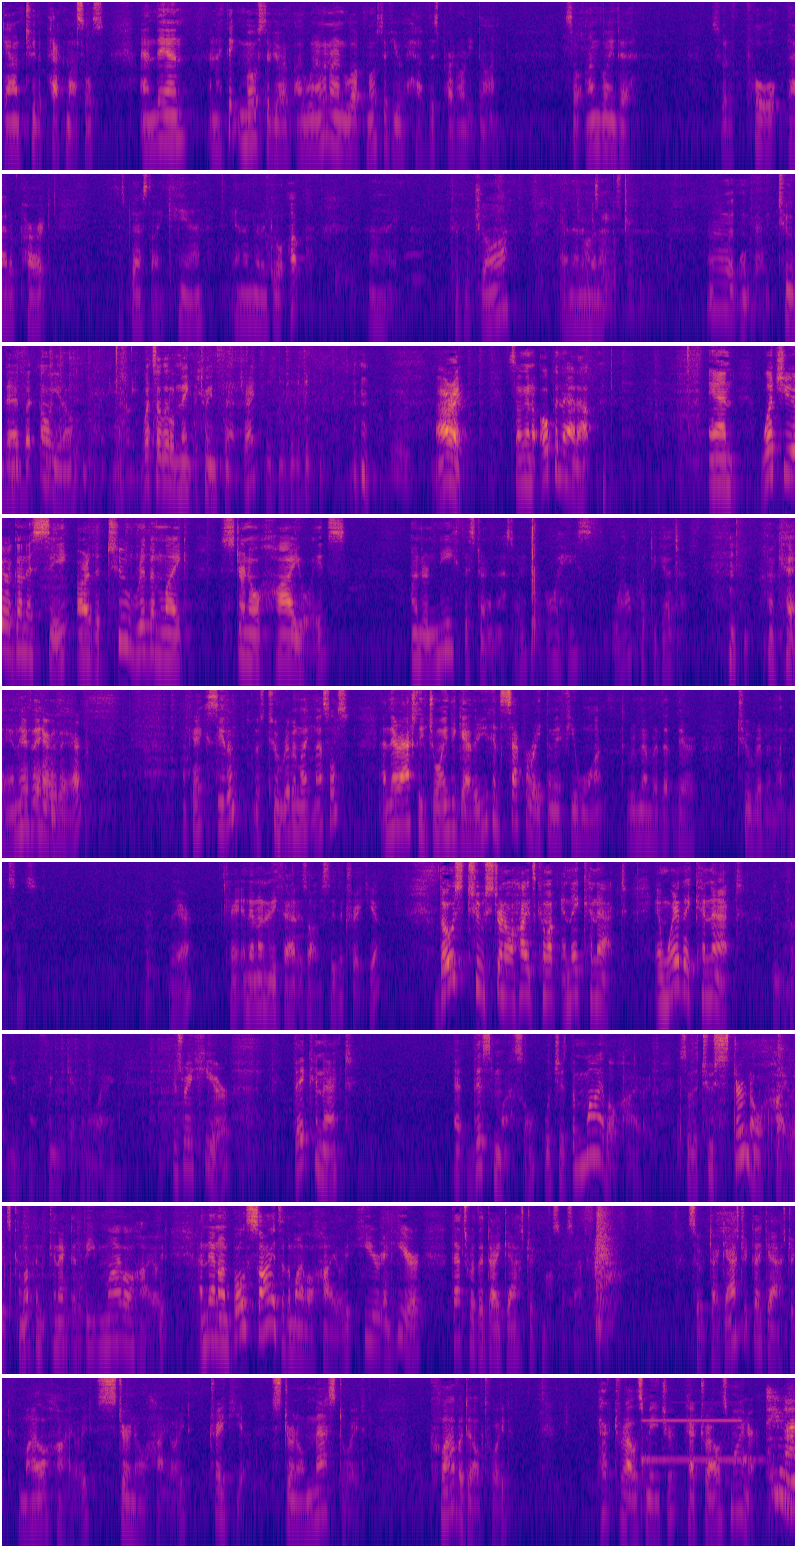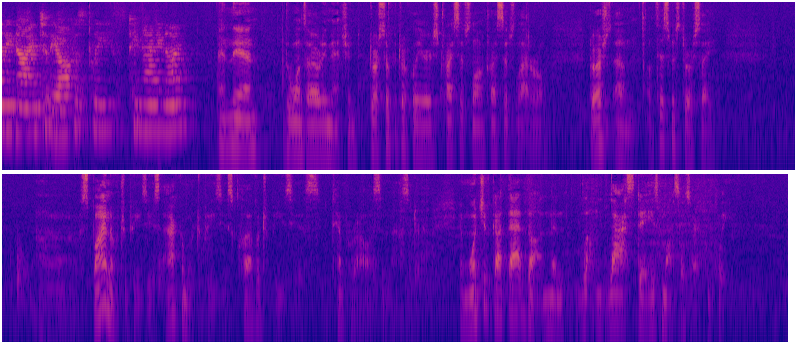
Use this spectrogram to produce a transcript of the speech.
down to the pec muscles. And then, and I think most of you, I, I- when I went around and looked, most of you have this part already done. So I'm going to sort of pull that apart as best I can, and I'm going to go up, all right, to the jaw, and then I'm going to, oh, it won't be too bad, but, oh, you know, what's a little mink between friends, right? All right, so I'm going to open that up, and what you are going to see are the two ribbon-like sternohyoids underneath the sternomastoid. Boy, he's well put together. Okay, and there they are there. Okay, see them? Those two ribbon-like muscles? And they're actually joined together. You can separate them if you want to remember that they're two ribbon-like muscles. There. Okay, and then underneath that is obviously the trachea. Those two sternohyoids come up and they connect. And where they connect, you, my finger getting in the way, is right here. They connect at this muscle, which is the mylohyoid. So the two sternohyoids come up and connect at the mylohyoid. And then on both sides of the mylohyoid, here and here, that's where the digastric muscles are. So digastric, digastric, mylohyoid, sternohyoid, trachea, sternomastoid, clavodeltoid, pectoralis major, pectoralis minor. T99 to the office, please. T99. And then the ones I already mentioned, dorsoepitrochlearis, triceps long, triceps lateral, dors, um, latissimus dorsi, spinotrapezius, acromotrapezius, clavotrapezius, temporalis, and masseter. And once you've got that done, then last day's muscles are complete.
